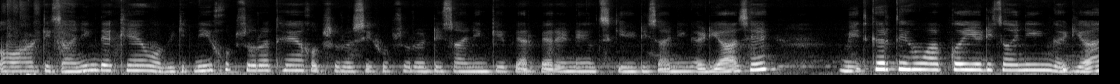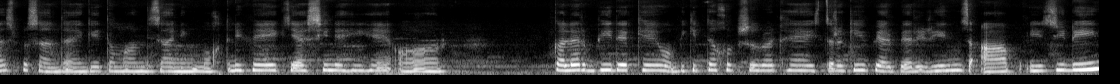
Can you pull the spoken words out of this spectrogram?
और डिज़ाइनिंग देखें, वो भी कितनी खूबसूरत है। खूबसूरत सी खूबसूरत डिज़ाइनिंग के प्यारे प्यारे नेल्स की डिज़ाइनिंग आइडियाज़ हैं। उम्मीद करती हूँ आपको ये डिज़ाइनिंग आइडियाज़ पसंद आएँगे। तमाम डिज़ाइनिंग मुख्तलिफ़ है, एक जैसी नहीं है और कलर भी देखें, वो भी कितना खूबसूरत है। इस तरह की प्यारी प्यारी रिंग्स आप इजीली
